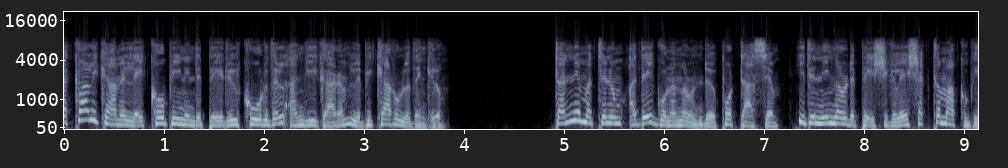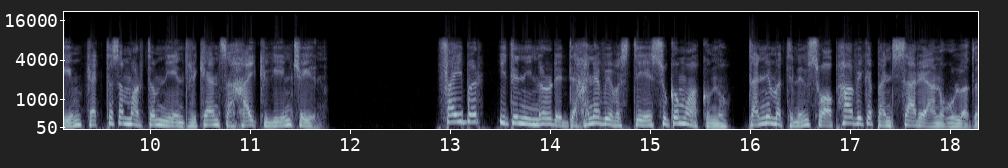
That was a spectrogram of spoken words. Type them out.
തക്കാളിക്കാണ് ലൈക്കോപീനിന്റെ പേരിൽ കൂടുതൽ അംഗീകാരം ലഭിക്കാറുള്ളതെങ്കിലും. തന്നെ മറ്റനും അതേ ഗുണങ്ങളുണ്ട്. പൊട്ടാസ്യം. ഇത് നിങ്ങളുടെ പേശികളെ ശക്തമാക്കുകയും രക്തസമ്മർദ്ദം നിയന്ത്രിക്കാൻ സഹായിക്കുകയും ചെയ്യുന്നു. ഫൈബർ ഇത് നിങ്ങളുടെ ദഹനവ്യവസ്ഥയെ സുഗമാക്കുന്നു തണ്ണിമത്തിനിൽ സ്വാഭാവിക പഞ്ചസാരയാണ് ഉള്ളത്.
